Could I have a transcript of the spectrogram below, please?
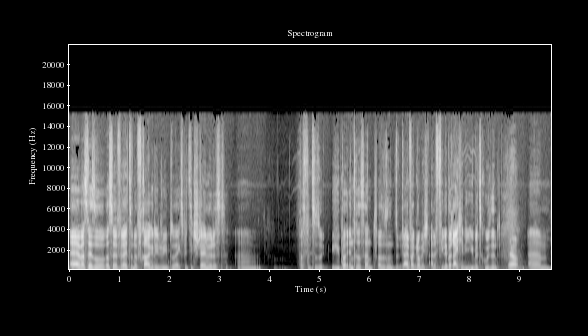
Äh, was wäre so, was wäre vielleicht so eine Frage, die du ihm so explizit stellen würdest? Ähm, Was findest du so überinteressant? Also sind einfach, glaube ich, alle viele Bereiche, die übelst cool sind. Ja. Ähm,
